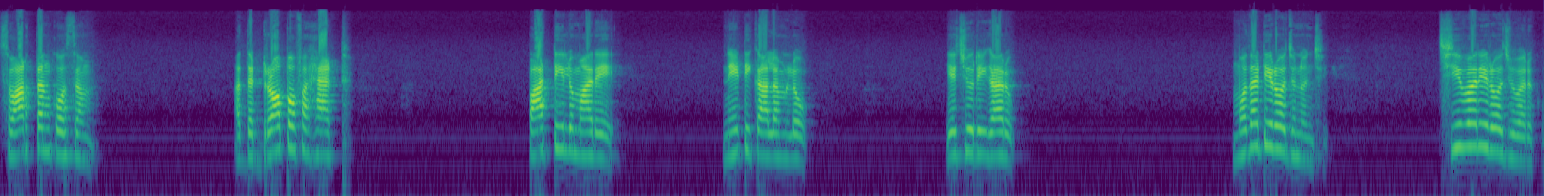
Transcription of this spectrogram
స్వార్థం కోసం at the drop of a hat పార్టీలు మారే నేటి కాలంలో ఏచూరి గారు మొదటి రోజు నుంచి చివరి రోజు వరకు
